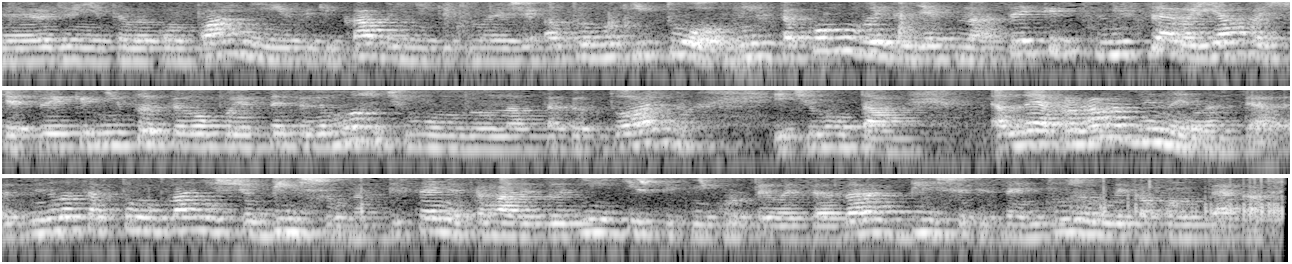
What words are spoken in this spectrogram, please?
е, районні телекомпанії, такі кабельні якісь мережі, а тому і то в них в такому вигляді, як в нас, це якесь місцеве явище, це якесь ніхто цього пояснити не може, чому воно у нас так актуально і чому так. Але програма змінилася. Змінилася в тому плані, що більше у нас пісень, ви пригадуєте, одні і ті ж пісні крутилися. Зараз більше пісень, дуже велика фонотека.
